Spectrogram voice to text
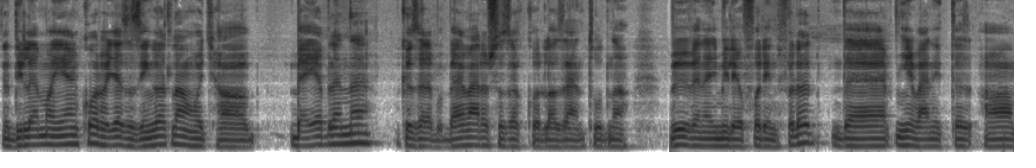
dilemma ilyenkor, hogy ez az ingatlan, hogyha bejebb lenne, közelebb a belvároshoz, akkor lazán tudna bőven egy millió forint fölött, de nyilván itt a,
